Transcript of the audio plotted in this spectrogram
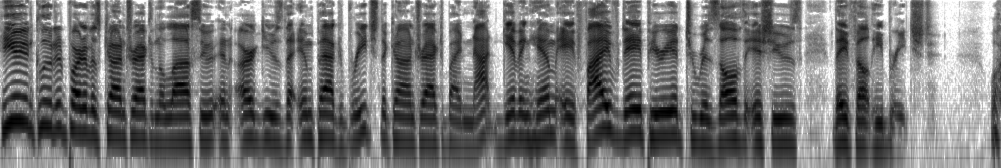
He included part of his contract in the lawsuit and argues that Impact breached the contract by not giving him a five day period to resolve the issues they felt he breached. Well,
